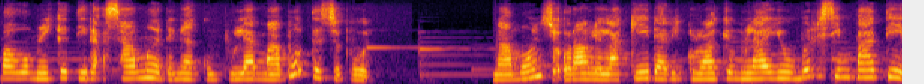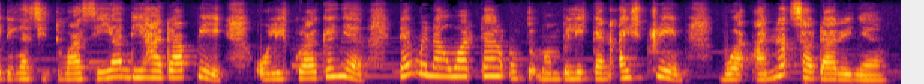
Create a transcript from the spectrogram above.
bahawa mereka tidak sama dengan kumpulan mabuk tersebut. Namun, seorang lelaki dari keluarga Melayu bersimpati dengan situasi yang dihadapi oleh keluarganya dan menawarkan untuk membelikan aiskrim buat anak saudaranya.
